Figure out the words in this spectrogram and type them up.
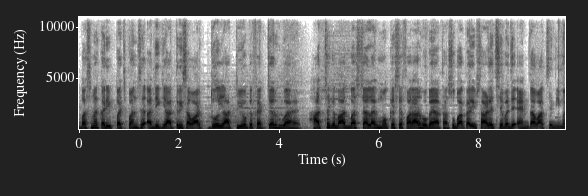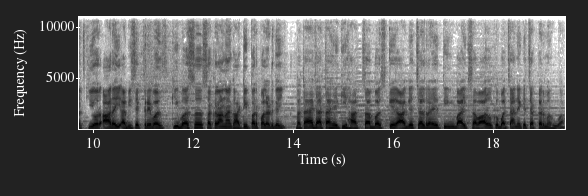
बस में करीब 55 से अधिक यात्री सवार। दो यात्रियों के फ्रैक्चर हुआ है। हादसे के बाद बस चालक मौके से फरार हो गया था। सुबह करीब साढ़े छह बजे अहमदाबाद से नीमच की ओर आ रही अभिषेक ट्रेवल्स की बस सकराना घाटी पर पलट गई। बताया जाता है कि हादसा बस के आगे चल रहे तीन बाइक सवारों को बचाने के चक्कर में हुआ।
